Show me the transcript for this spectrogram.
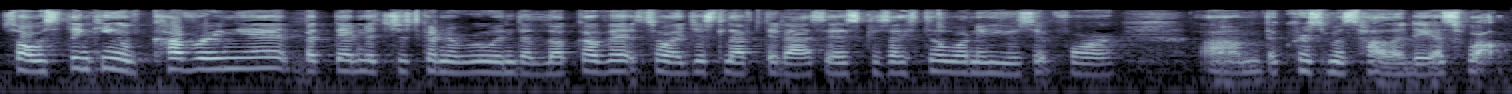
So I was thinking of covering it, but then it's just going to ruin the look of it. So I just left it as is because I still want to use it for um, the Christmas holiday as well.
